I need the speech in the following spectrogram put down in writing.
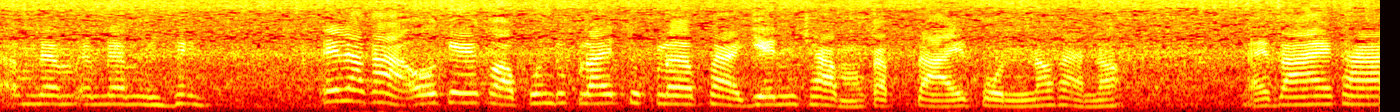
เอ็มแรมเอ็มแรมนี่นี่แหละค่ะ โอเค ขอบคุณทุกไลค์ทุกเลิฟค่ะ เย็นฉ่ำกับสายฝนเนาะค่ะเนาะบายบายค่ะ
